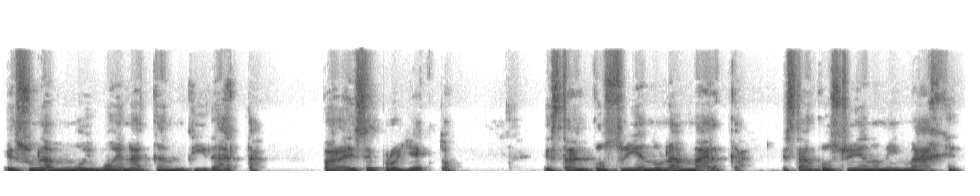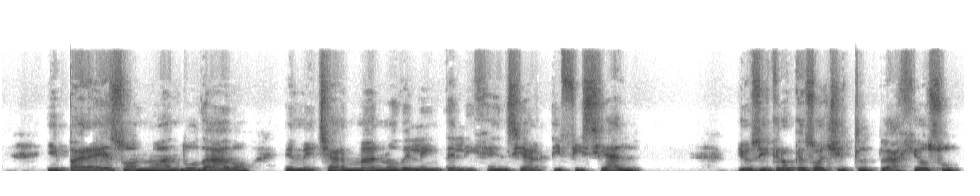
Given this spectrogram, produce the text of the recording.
es una muy buena candidata para ese proyecto. Están construyendo una marca, están construyendo una imagen y para eso no han dudado en echar mano de la inteligencia artificial. Yo sí creo que Xochitl plagió su,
